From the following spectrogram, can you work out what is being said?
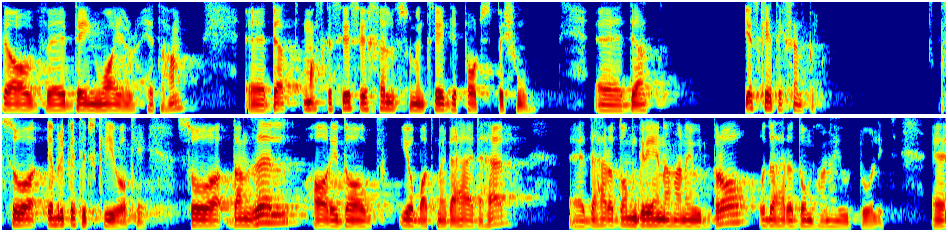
det är av eh, Dane Wire heter han. Eh, det är att man ska se sig själv som en tredjepartsperson. Eh, det är att jag ska ge ett exempel. Så jag brukar typ skriva, okej, okay, så Danzel har idag jobbat med det här, det här. Eh, det här är de grejerna han har gjort bra och det här är de han har gjort dåligt. Eh,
